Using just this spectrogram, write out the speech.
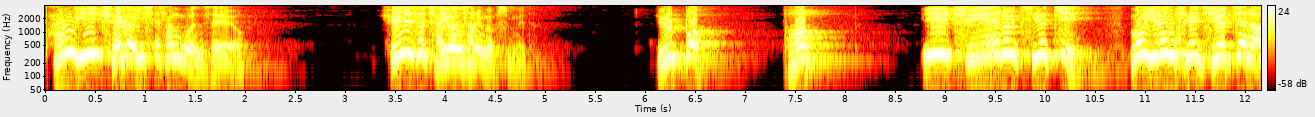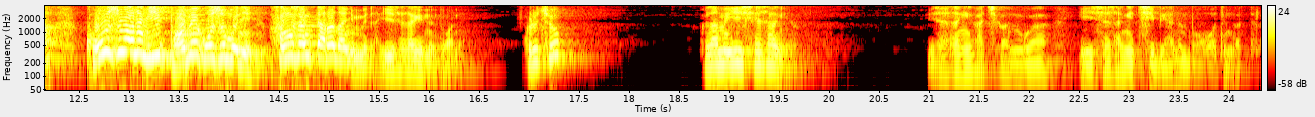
바로 이 죄가 이 세상 권세예요. 죄에서 자유한 사람이 없습니다. 율법, 법, 이 죄를 지었지. 너 이런 죄 지었잖아. 고소하는 이 법의 고소문이 항상 따라다닙니다. 이 세상에 있는 동안에. 그렇죠? 그 다음에 이 세상이에요. 이 세상의 가치관과 이 세상이 지배하는 모든 것들.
